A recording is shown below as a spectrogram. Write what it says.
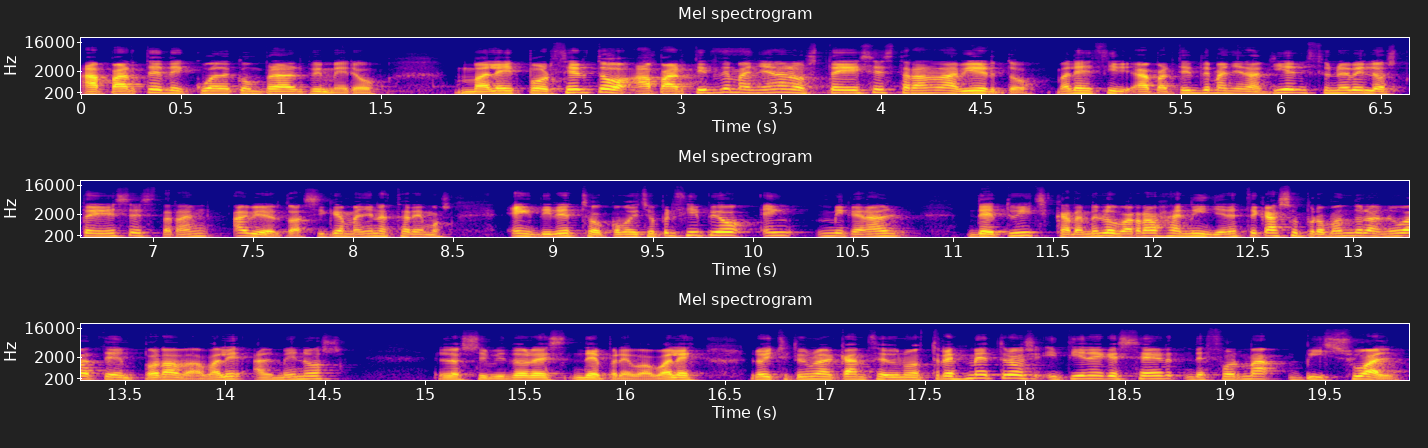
aparte de cuál comprar primero, ¿vale? Por cierto, a partir de mañana los TS estarán abiertos, ¿vale? Es decir, a partir de mañana 10, 19 los TS estarán abiertos. Así que mañana estaremos en directo, como he dicho al principio, en mi canal de Twitch, Caramelo barra baja ninja. En este caso, probando la nueva temporada, ¿vale? Al menos en los servidores de prueba, ¿vale? Lo he dicho, tiene un alcance de unos 3 metros y tiene que ser de forma visual,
